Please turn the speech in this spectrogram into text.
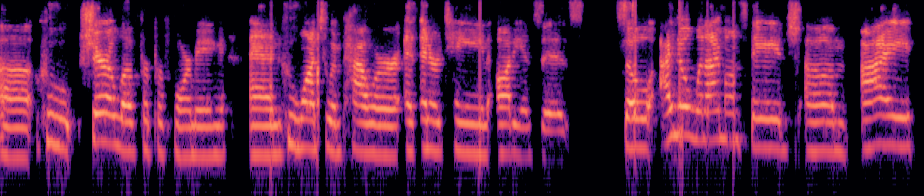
uh, who share a love for performing and who want to empower and entertain audiences. So i know when i'm on stage um, i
